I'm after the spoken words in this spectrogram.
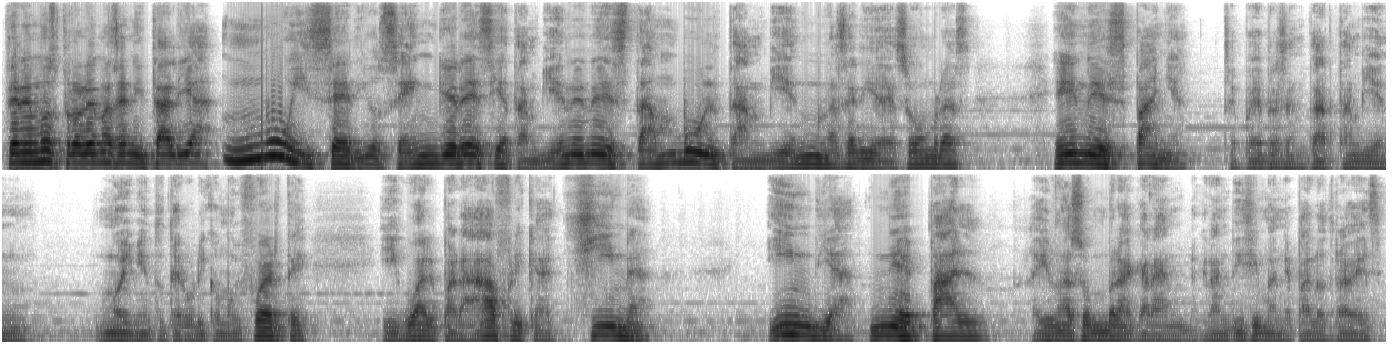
Tenemos problemas en Italia muy serios, en Grecia también, en Estambul también una serie de sombras. En España se puede presentar también un movimiento telúrico muy fuerte, igual para África, China, India, Nepal, hay una sombra grandísima en Nepal otra vez,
